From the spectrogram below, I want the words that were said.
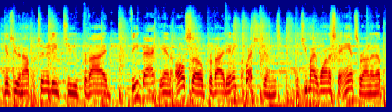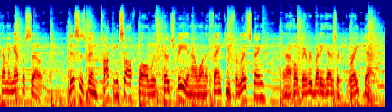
gives you an opportunity to provide feedback and also provide any questions that you might want us to answer on an upcoming episode. This has been Talking Softball with Coach B, and I want to thank you for listening, and I hope everybody has a great day.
